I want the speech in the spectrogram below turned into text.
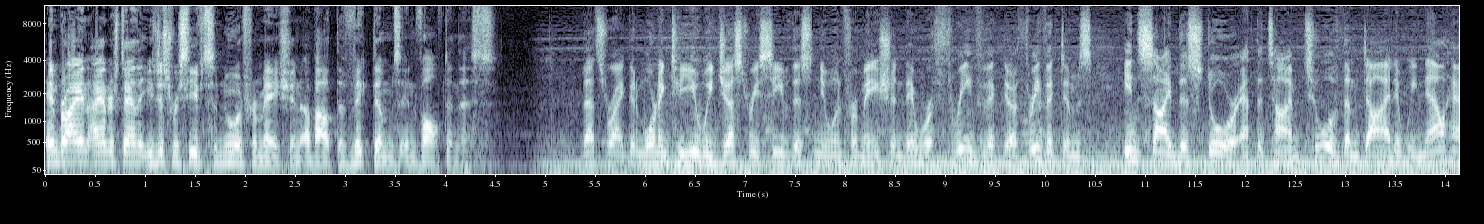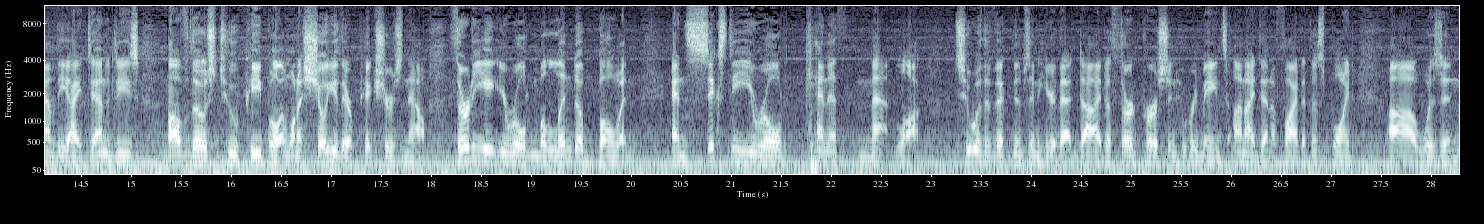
And Brian, I understand that you just received some new information about the victims involved in this. That's right. Good morning to you. We just received this new information. There were three, uh, three victims inside this store at the time. Two of them died, and we now have the identities of those two people. I want to show you their pictures now. 38-year-old Melinda Bowen and 60-year-old Kenneth Matlock two of the victims in here that died. A third person who remains unidentified at this point uh, was in,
